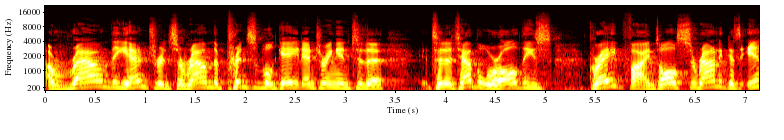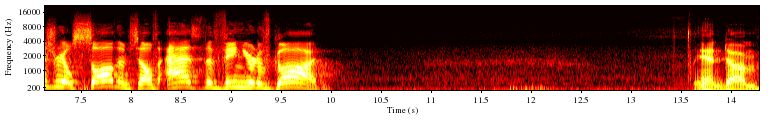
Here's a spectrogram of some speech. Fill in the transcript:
around the entrance, around the principal gate entering into the, to the temple, were all these grapevines all surrounding because Israel saw themselves as the vineyard of God. And um,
